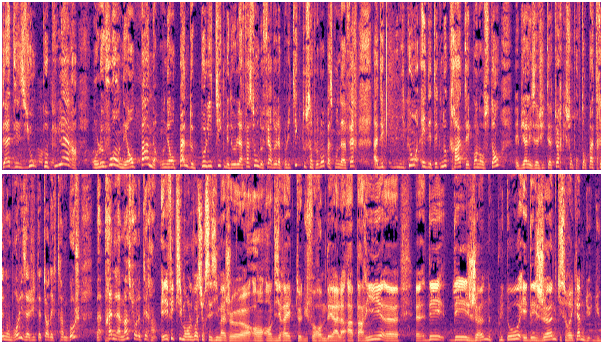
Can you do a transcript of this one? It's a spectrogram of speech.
d'adhésion populaire. On le voit, on est en panne. On est en panne de politique, mais de la façon de faire de la politique, tout simplement parce qu'on a affaire à des communicants et des technocrates. Et pendant ce temps, eh bien, les agitateurs, qui sont pourtant pas très nombreux, les agitateurs d'extrême gauche, bah, prennent la main sur le terrain. Et effectivement, on le voit sur ces images euh, en, direct du Forum des Halles à Paris, euh, des, jeunes plutôt, et des jeunes qui se réclament du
